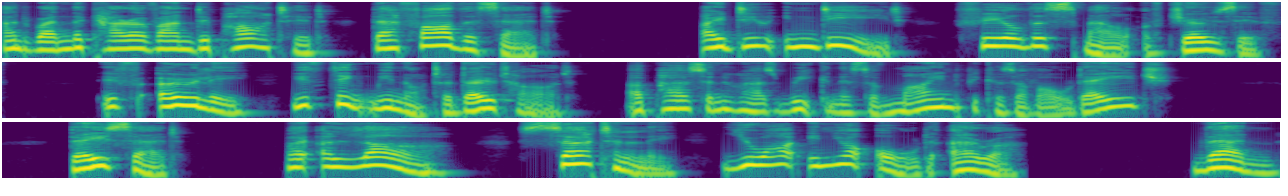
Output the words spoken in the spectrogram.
And when the caravan departed, their father said, I do indeed feel the smell of Joseph. If only you think me not a dotard, a person who has weakness of mind because of old age. They said, By Allah, certainly you are in your old error. Then,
